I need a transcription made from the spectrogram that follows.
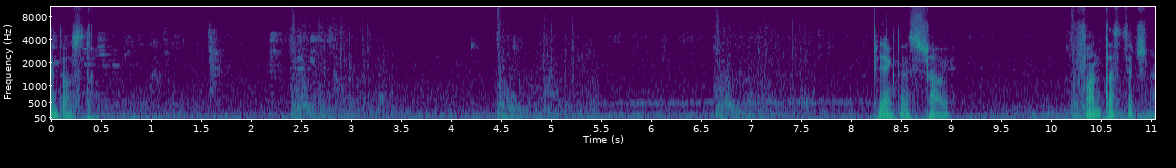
Nie dostał. Piękne strzały. Fantastyczne.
